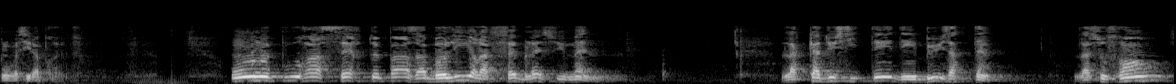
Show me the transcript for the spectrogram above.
Voici la preuve. On ne pourra certes pas abolir la faiblesse humaine, la caducité des buts atteints, la souffrance,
